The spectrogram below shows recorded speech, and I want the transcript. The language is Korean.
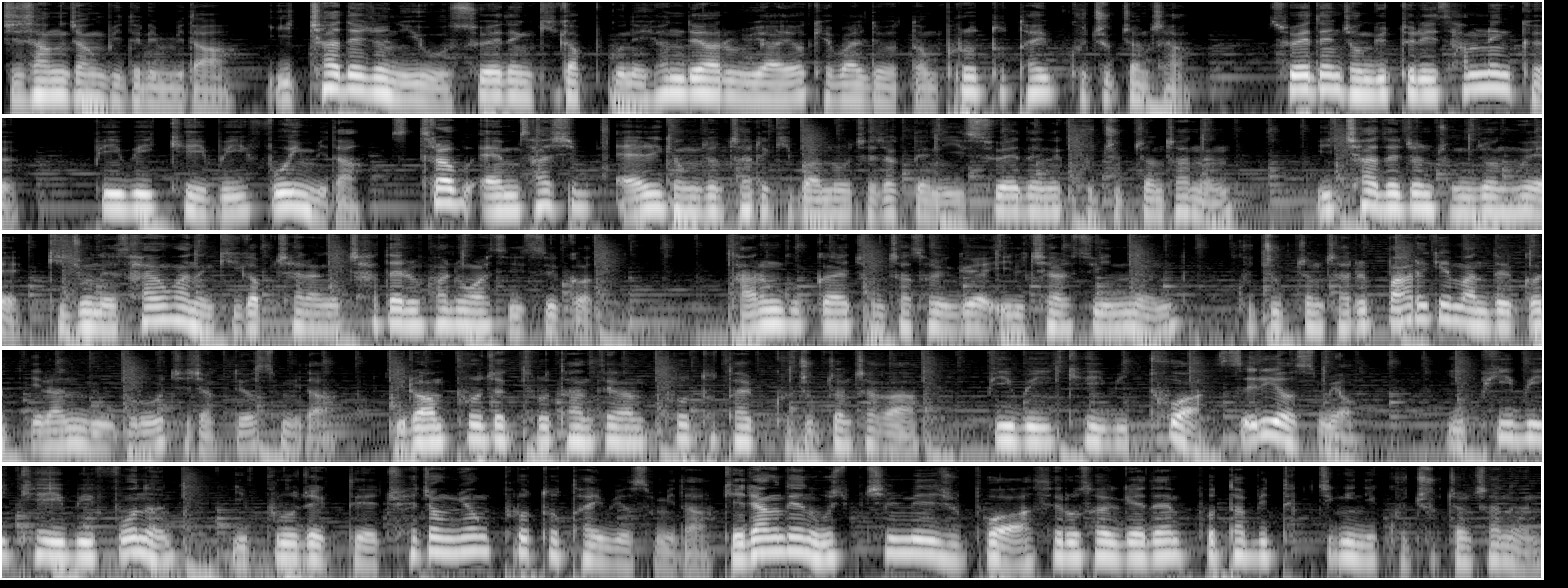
지상 장비들입니다. 2차 대전 이후 스웨덴 기갑군의 현대화를 위하여 개발되었던 프로토타입 구축 전차 스웨덴 정규트리 3랭크 PBKB4입니다. 스트라브 M40L 경전차를 기반으로 제작된 이 스웨덴의 구축 전차는 2차 대전 종전 후에 기존에 사용하는 기갑 차량의 차대를 활용할 수 있을 것, 다른 국가의 전차 설계와 일치할 수 있는 구축 전차를 빠르게 만들 것이라는 요구로 제작되었습니다. 이러한 프로젝트로 탄생한 프로토타입 구축 전차가 PBKB2와 3였으며 이 PBKB4는 이 프로젝트의 최종형 프로토타입이었습니다. 개량된 57mm 주포와 새로 설계된 포탑이 특징인 이 구축 전차는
